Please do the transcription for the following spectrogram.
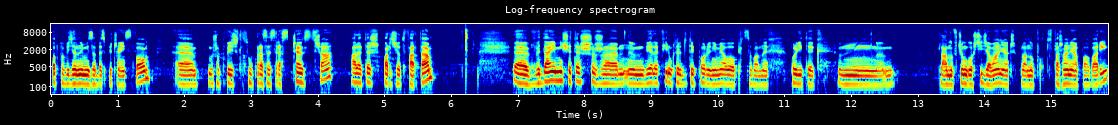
odpowiedzialnymi za bezpieczeństwo. E, Można powiedzieć, że ta współpraca jest coraz częstsza, ale też bardziej otwarta. E, Wydaje mi się też, że mm, wiele firm, które do tej pory nie miały opracowanych polityk, mm, planów ciągłości działania czy planów odtwarzania po awarii,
